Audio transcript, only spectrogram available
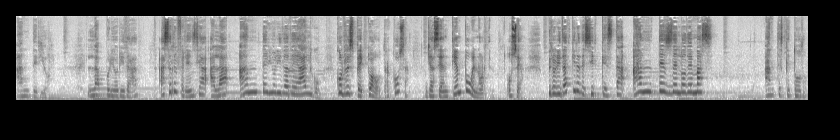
anterior. La prioridad hace referencia a la anterioridad de algo con respecto a otra cosa, ya sea en tiempo o en orden. O sea, prioridad quiere decir que está antes de lo demás, antes que todo,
